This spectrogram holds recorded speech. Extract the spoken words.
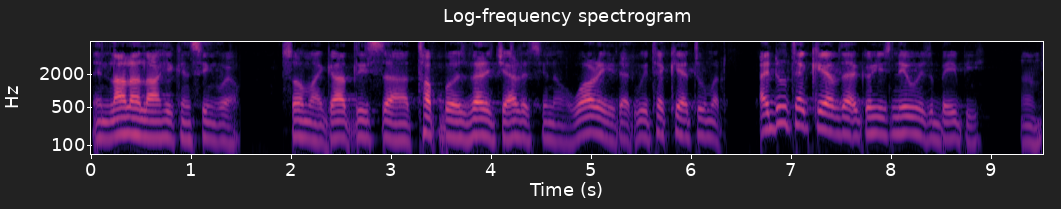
and la la la he can sing well. So my God, this uh, top bird is very jealous, you know, worried that we take care too much. I do take care of that because he's new as a baby. Um,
